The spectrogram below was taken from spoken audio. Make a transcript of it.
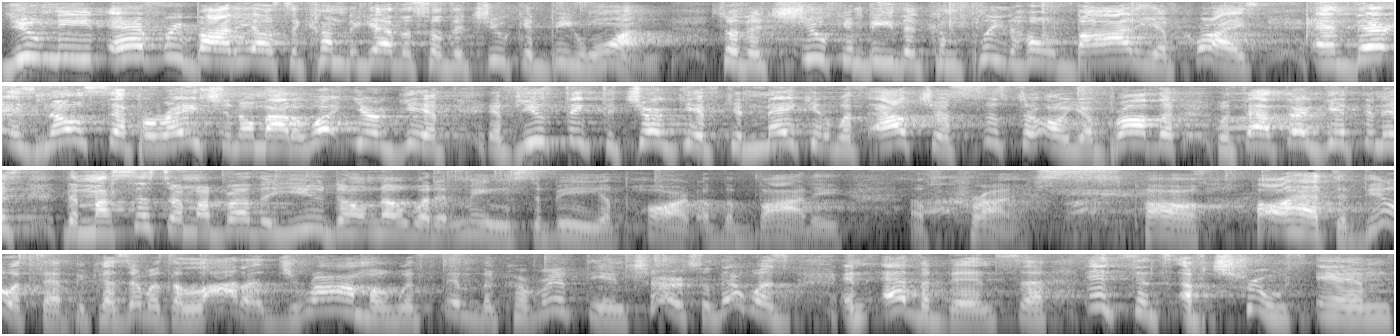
You need everybody else to come together so that you can be one so that you can be the complete whole body of Christ. And there is no separation, no matter what your gift. If you think that your gift can make it without your sister or your brother, without their giftedness, then my sister or my brother, you don't know what it means to be a part of the body of Christ. Paul, Paul had to deal with that because there was a lot of drama within the Corinthian church. So there was an evidence, uh, instance of truth in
